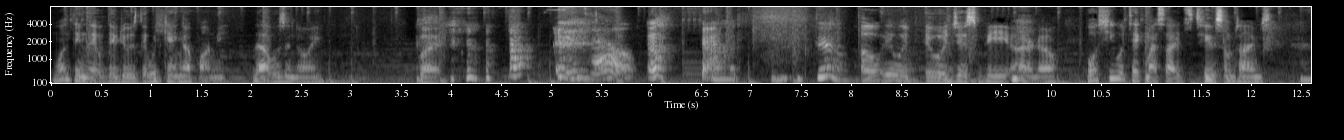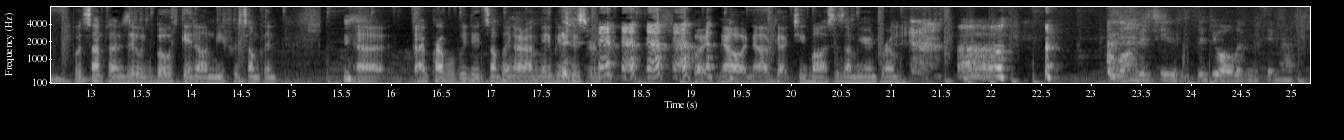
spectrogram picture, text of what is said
one thing they would they do is they would gang up on me. That was annoying. But Do tell. Oh, God. Yeah. oh, it would it would just be I don't know. Well, she would take my sides too sometimes, but sometimes they would both get on me for something. Uh, I probably did something. I don't know. Maybe I deserve it. But now now I've got two bosses I'm hearing from. Uh, How long did you did you all live in the same house?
